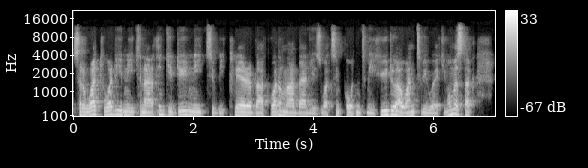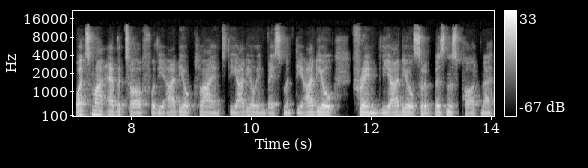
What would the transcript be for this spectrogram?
sort of what what do you need to know? I think you do need to be clear about what are my values, what's important to me, who do I want to be working? Almost like what's my avatar for the ideal client, the ideal investment, the ideal friend, the ideal sort of business partner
